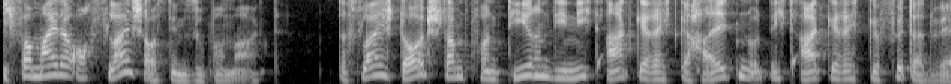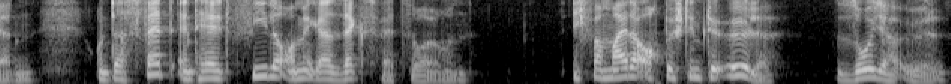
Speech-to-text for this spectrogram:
Ich vermeide auch Fleisch aus dem Supermarkt. Das Fleisch dort stammt von Tieren, die nicht artgerecht gehalten und nicht artgerecht gefüttert werden. Und das Fett enthält viele Omega-6-Fettsäuren. Ich vermeide auch bestimmte Öle, Sojaöl,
